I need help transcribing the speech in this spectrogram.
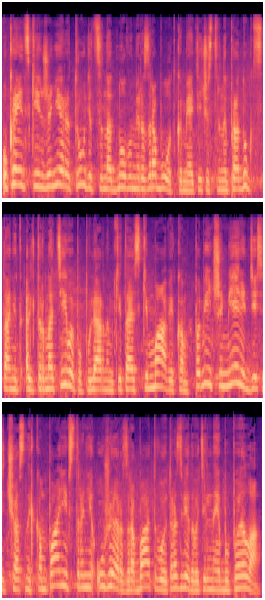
Украинские инженеры трудятся над новыми разработками. Отечественный продукт станет альтернативой популярным китайским «Мавикам». По меньшей мере 10 частных компаний в стране уже разрабатывают разведывательные БПЛА.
